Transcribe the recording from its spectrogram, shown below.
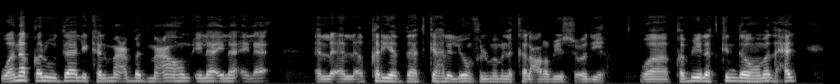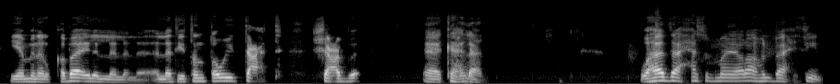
ونقلوا ذلك المعبد معهم إلى إلى إلى ال- ال- القرية ذات كهل اليوم في المملكة العربية السعودية. وقبيلة كندة ومذحج هي من القبائل ال- ال- ال- التي تنطوي تحت شعب آه، كهلان. وهذا حسب ما يراه الباحثين.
